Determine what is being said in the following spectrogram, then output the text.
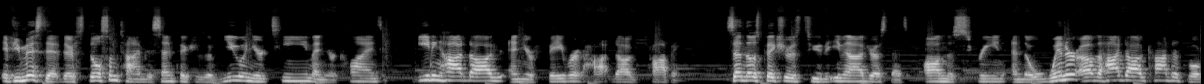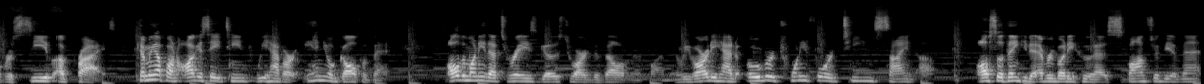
If you missed it, there's still some time to send pictures of you and your team and your clients eating hot dogs and your favorite hot dog topping. Send those pictures to the email address that's on the screen and the winner of the hot dog contest will receive a prize. Coming up on August 18th, we have our annual golf event. All the money that's raised goes to our development fund, and we've already had over 24 teams sign up. Also, thank you to everybody who has sponsored the event.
